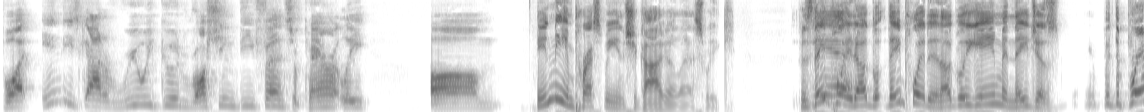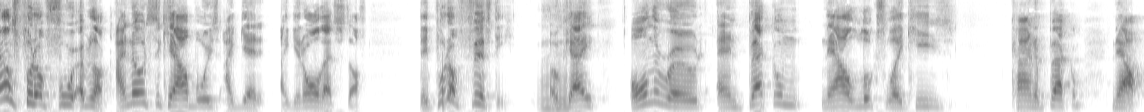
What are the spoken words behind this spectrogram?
but Indy's got a really good rushing defense, apparently. Um, Indy impressed me in Chicago last week because they Yeah. played ugly. They played an ugly game and they just But the Browns put up four. I mean, look, I know it's the Cowboys. I get it. I get all that stuff. They put up 50, mm-hmm. okay, on the road, and Beckham now looks like he's kind of Beckham. Now,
